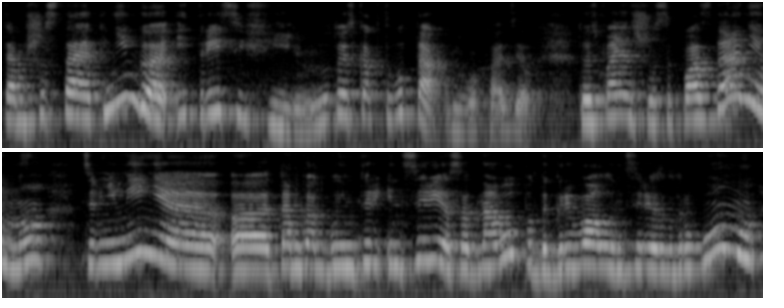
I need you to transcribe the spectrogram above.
там шестая книга и третий фильм. Ну, то есть как-то вот так он выходил. То есть понятно, что с опозданием, но тем не менее э, там как бы интерес одного подогревал интерес к другому,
